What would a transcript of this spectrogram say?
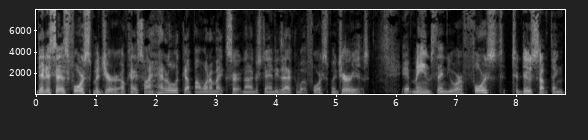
Then it says force majeure. Okay, so I had to look up. I want to make certain I understand exactly what force majeure is. It means then you are forced to do something,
